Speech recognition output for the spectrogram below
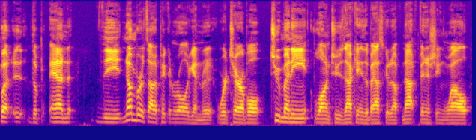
but uh, the and the numbers out of pick and roll again were terrible. Too many long twos, not getting the basket enough, not finishing well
